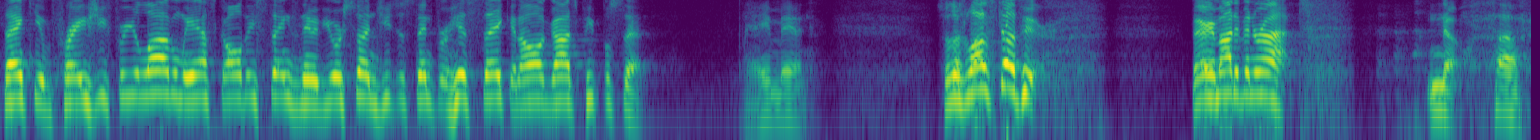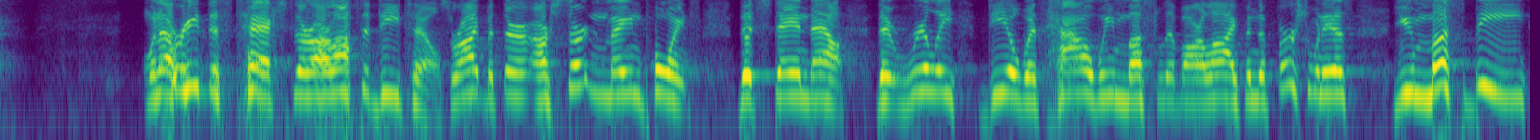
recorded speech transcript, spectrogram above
thank you and praise you for your love, and we ask all these things in the name of your Son, Jesus, and for his sake, and all God's people said. Amen. So there's a lot of stuff here. Barry might have been right. No. Uh, when I read this text, there are lots of details, right? But there are certain main points that stand out that really deal with how we must live our life. And the first one is you must be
